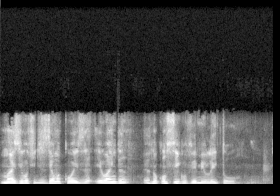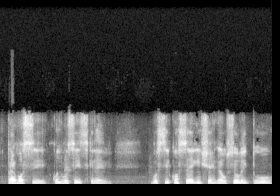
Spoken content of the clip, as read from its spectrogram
Mas eu vou te dizer uma coisa, eu ainda eu não consigo ver meu leitor. Para você, quando você escreve, você consegue enxergar o seu leitor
